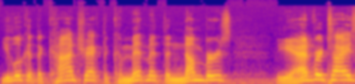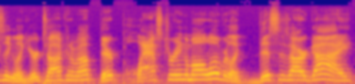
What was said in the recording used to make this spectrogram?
you look at the contract, the commitment, the numbers, the advertising, like you're talking about, they're plastering them all over. Like, this is our guy.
